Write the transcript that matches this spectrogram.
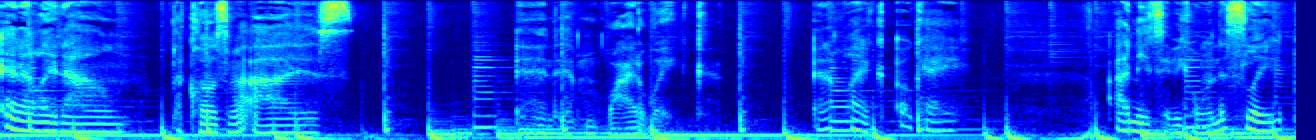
And I lay down, I close my eyes, I need to be going to sleep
